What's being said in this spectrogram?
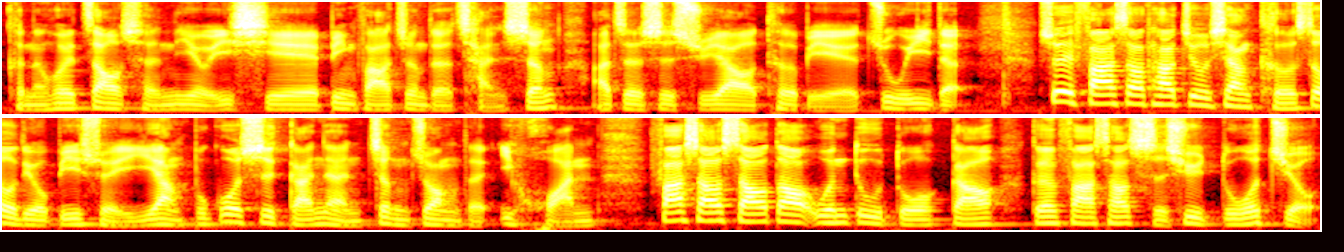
可能会造成你有一些并发症的产生啊，这是需要特别注意的。所以发烧它就像咳嗽、流鼻水一样，不过是感染症状的一环。发烧烧到温度多高，跟发烧持续多久，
